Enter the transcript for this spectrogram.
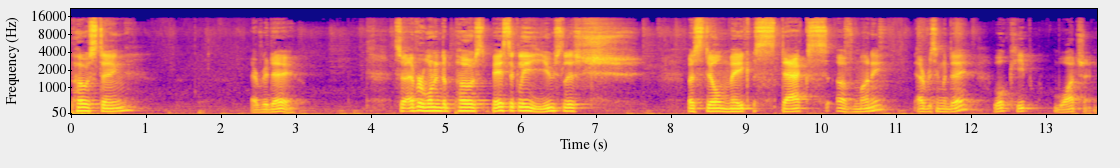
posting every day. So, ever wanting to post basically useless sh- but still make stacks of money every single day? We'll keep watching.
